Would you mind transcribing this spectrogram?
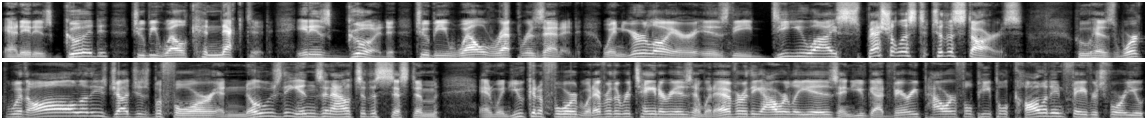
And it is good to be well connected. It is good to be well represented. When your lawyer is the DUI specialist to the stars, who has worked with all of these judges before and knows the ins and outs of the system. And when you can afford whatever the retainer is and whatever the hourly is, and you've got very powerful people calling in favors for you,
